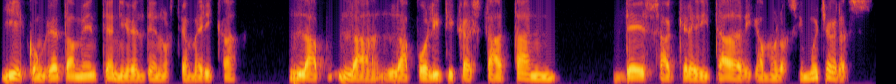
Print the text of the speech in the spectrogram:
y concretamente a nivel de Norteamérica, la, la, la política está tan desacreditada, digámoslo así. Muchas gracias.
